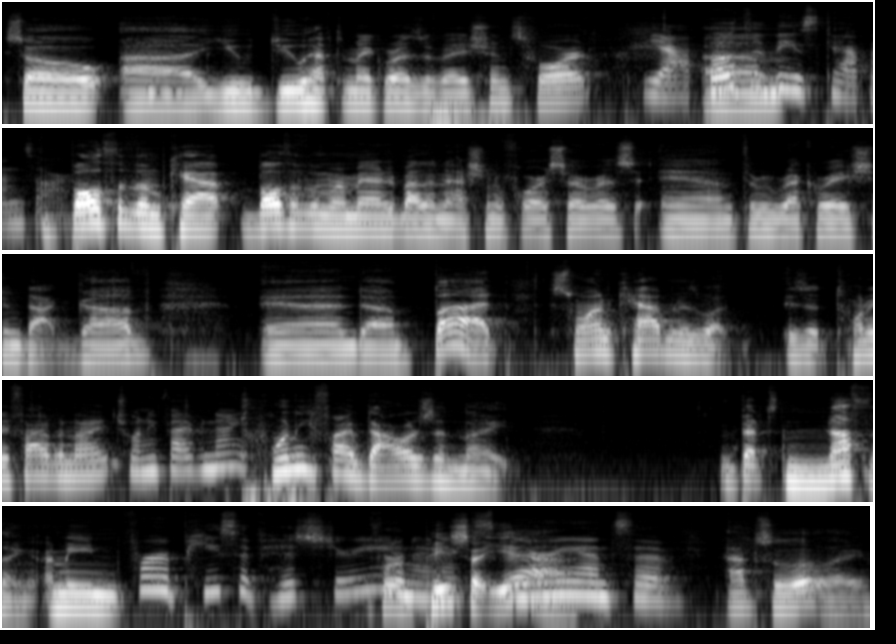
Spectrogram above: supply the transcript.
so uh, you do have to make reservations for it. yeah, both um, of these cabins are. Both of them cap. Both of them are managed by the National Forest Service and through Recreation.gov. And uh, but Swan Cabin is what is it twenty five a night? Twenty five a night Twenty five dollars a night. That's nothing. I mean, for a piece of history For a piece an of- yeah. experience of absolutely.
